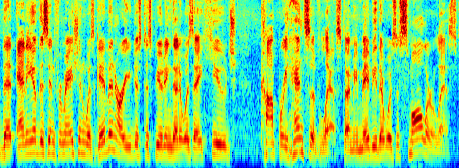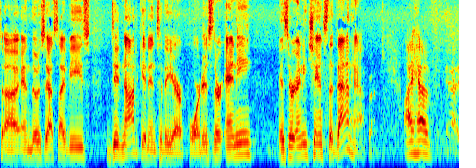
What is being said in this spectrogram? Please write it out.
that any of this information was given, or are you just disputing that it was a huge comprehensive list? I mean, maybe there was a smaller list, uh, and those SIVs did not get into the airport. Is there any is there any chance that that happened? I have uh,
